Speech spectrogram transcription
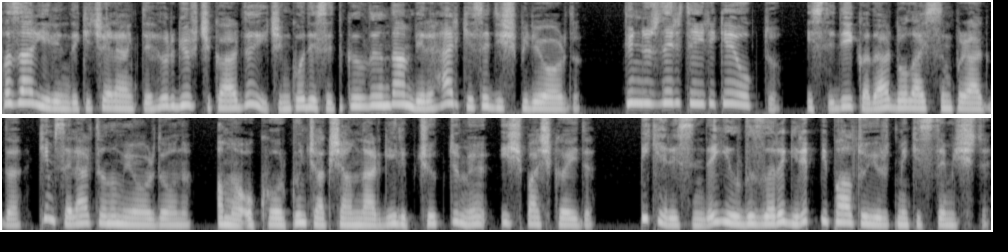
Pazar yerindeki çelenkte hırgür çıkardığı için kodese tıkıldığından beri herkese diş biliyordu. Gündüzleri tehlike yoktu. İstediği kadar dolaşsın Prag'da. Kimseler tanımıyordu onu. Ama o korkunç akşamlar gelip çöktü mü iş başkaydı. Bir keresinde yıldızlara girip bir palto yürütmek istemişti.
